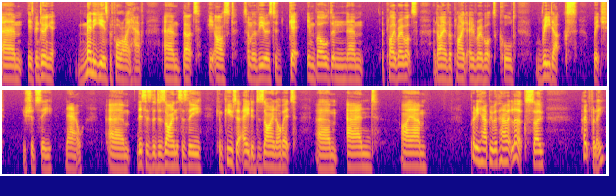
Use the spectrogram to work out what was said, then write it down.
um, he's been doing it many years before I have. Um, but he asked some of the viewers to get involved and um, apply robots, and I have applied a robot called Redux, which you should see now. Um, this is the design, this is the computer-aided design of it, um, and I am pretty happy with how it looks. So hopefully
